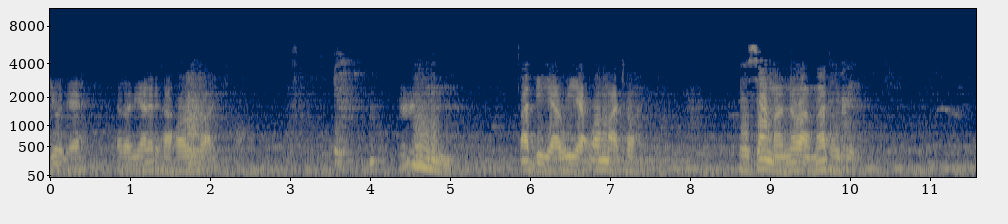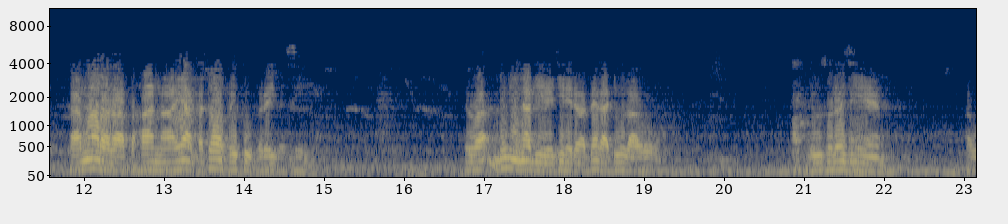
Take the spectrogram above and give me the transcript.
ကျိုးတယ်အဲ့တော့ဒီရတဲ့တခါဟောလို့ပါတယ်တတ္တိယဝိယဩမထောဒေသမနောမထိပိ ကာမရကပဟာနာယပတောဘိက္ခုပရိပစီသူကလူကြီးနတ်ပြည်ကြီးတယ်တော့အသက်ကတူးတာကိုလူဆိုလို့ရှိရင်အခု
